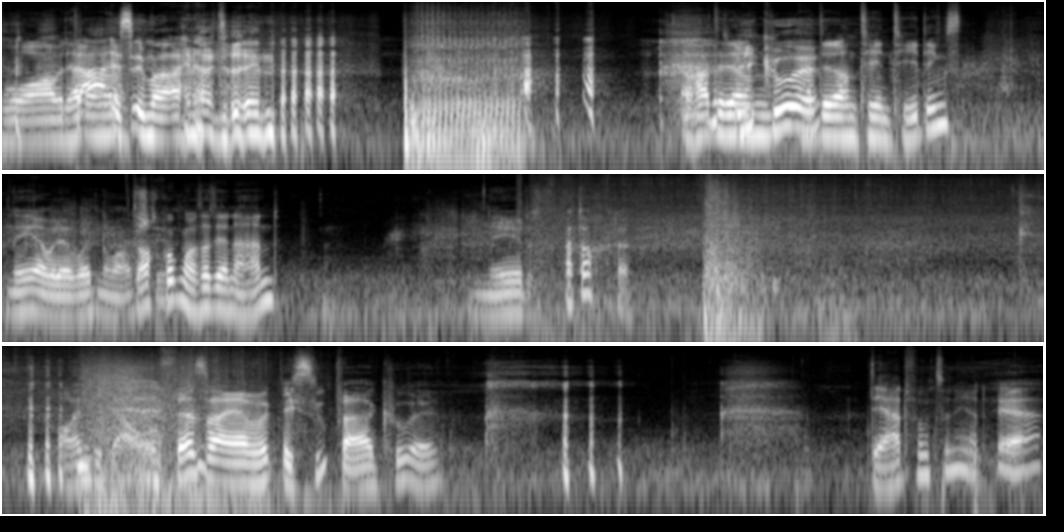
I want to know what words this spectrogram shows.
Boah, aber der Da ist immer einer drin. hatte der wie noch, cool. Hat der noch ein TNT-Dings? nee, aber der wollte nochmal aufstehen. Doch, guck mal, was hat der in der Hand? Nee, das. Ach doch, da. Räum dich auf. Das war ja wirklich super cool. Der hat funktioniert. Ja.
